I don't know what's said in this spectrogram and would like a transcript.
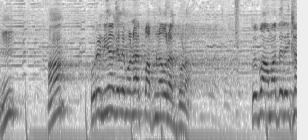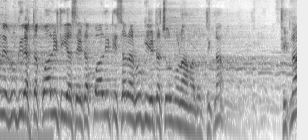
হুম? হ্যাঁ? করে নিয়ে গেলে মনে হয় পাপনাও রাখব না। তবু আমাদের এখানে রুগীর একটা কোয়ালিটি আছে। এটা কোয়ালিটি ছাড়া রুগী এটা চলবো না আমাদের, ঠিক না? ঠিক না?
